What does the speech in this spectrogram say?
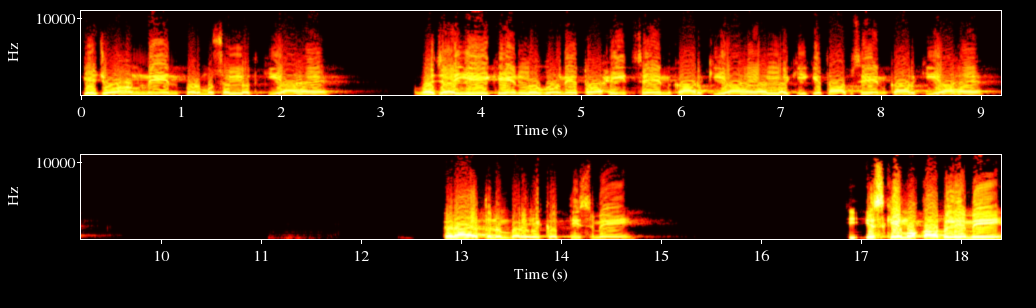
کہ جو ہم نے ان پر مسلط کیا ہے، وجہ یہ کہ ان لوگوں نے توحید سے انکار کیا ہے، اللہ کی کتاب سے انکار کیا ہے۔ آیت نمبر اکتیس میں اس کے مقابلے میں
